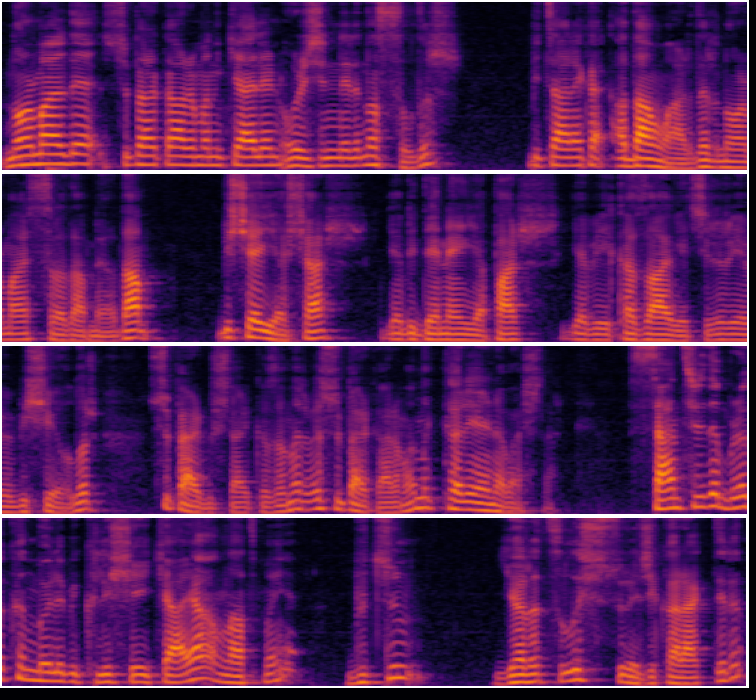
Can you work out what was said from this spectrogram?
normalde süper kahraman hikayelerin orijinleri nasıldır? Bir tane adam vardır normal sıradan bir adam. Bir şey yaşar ya bir deney yapar ya bir kaza geçirir ya bir şey olur. Süper güçler kazanır ve süper kahramanlık kariyerine başlar. Sentry'de bırakın böyle bir klişe hikaye anlatmayı. Bütün yaratılış süreci karakterin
